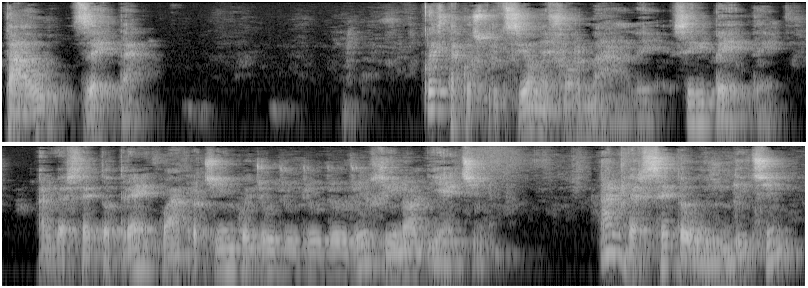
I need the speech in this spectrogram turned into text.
tau z. Questa costruzione formale si ripete al versetto 3, 4, 5, giù, giù, giù, giù, giù, fino al 10. Al versetto 11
